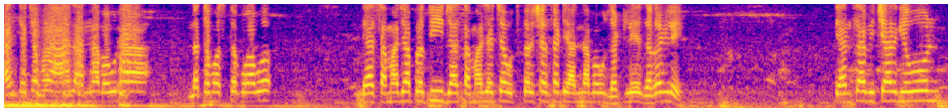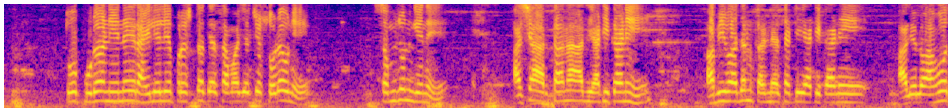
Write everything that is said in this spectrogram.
आणि त्याच्यामुळे आज अण्णाभाऊला नतमस्तक व्हावं. त्या समाजाप्रती ज्या समाजाच्या उत्कर्षासाठी अण्णाभाऊ झटले झगडले त्यांचा विचार घेऊन तो पुढं नेणे राहिलेले प्रश्न त्या समाजाचे सोडवणे समजून घेणे अशा अर्थानं आज या ठिकाणी अभिवादन करण्यासाठी या ठिकाणी आलेलो आहोत.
